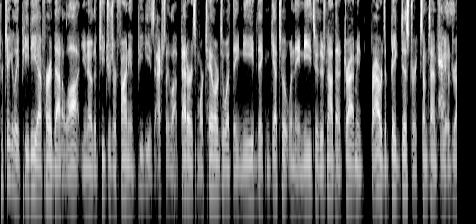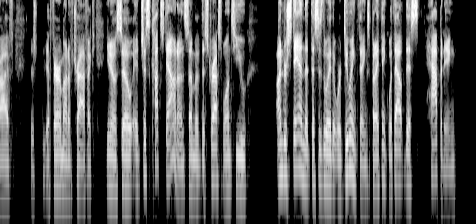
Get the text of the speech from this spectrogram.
particularly PD. I've heard that a lot. You know, the teachers are finding the PD is actually a lot better. It's more tailored to what they need. They can get to it when they need to. There's not that drive. I mean, Broward's a big district. Sometimes yes. you to drive. There's a fair amount of traffic, you know, so it just cuts down on some of the stress once you understand that this is the way that we're doing things. But I think without this happening,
